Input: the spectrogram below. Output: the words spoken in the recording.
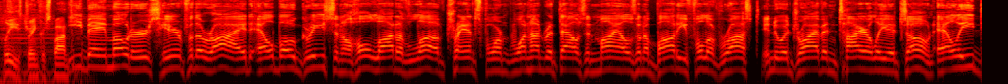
Please drink responsibly. eBay Motors here for the ride. Elbow grease and a whole lot of love transformed 100,000 miles and a body full of rust into a drive entirely its own. LED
